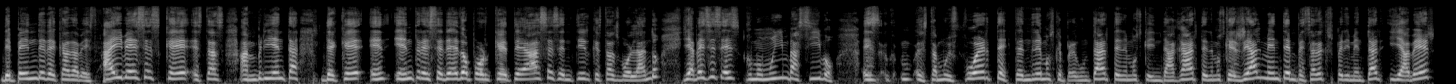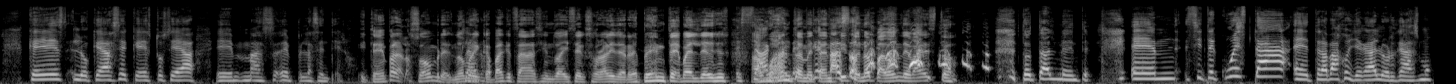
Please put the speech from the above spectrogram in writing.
depende de cada vez. Hay veces que estás hambrienta de que en- entre ese dedo porque te hace sentir que estás volando y a veces es como muy invasivo, es, está muy fuerte. Tendremos que preguntar, tenemos que indagar, tenemos que realmente empezar a experimentar y a ver qué es lo que hace que esto sea eh, más eh, placentero. Y también para los hombres, ¿no? Porque Claro. capaz que están haciendo ahí sexo oral y de repente va el dedo y dices, aguántame ¿Qué tantito, pasó? ¿no? ¿Para dónde va esto? Totalmente. Em, si te cuesta eh, trabajo llegar al orgasmo,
